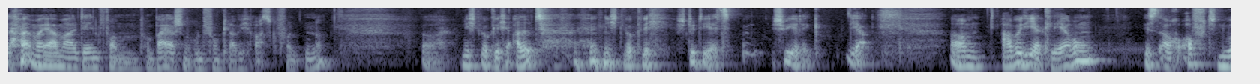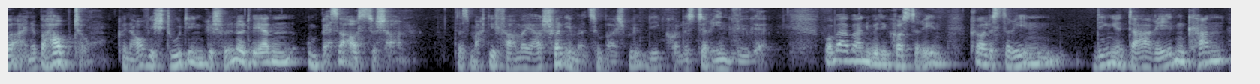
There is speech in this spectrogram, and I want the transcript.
da haben wir ja mal den vom, vom Bayerischen Rundfunk, glaube ich, rausgefunden. Ne? nicht wirklich alt, nicht wirklich studiert. Schwierig, ja. Ähm, aber die Erklärung ist auch oft nur eine Behauptung, genau wie Studien geschönelt werden, um besser auszuschauen. Das macht die Pharma ja schon immer, zum Beispiel die Cholesterinlüge. Wobei man über die Cholesterin, Cholesterin Dinge da reden kann,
